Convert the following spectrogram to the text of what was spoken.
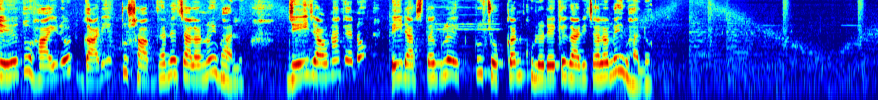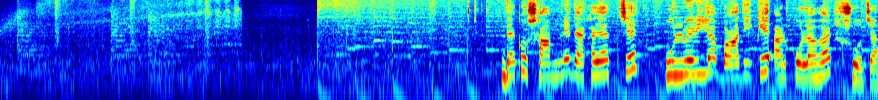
যেহেতু হাই রোড গাড়ি একটু সাবধানে চালানোই ভালো। যেই যাও না কেন, এই রাস্তাগুলো একটু চোখ কান খুলে রেখে গাড়ি চালানোই ভালো। দেখো, সামনে দেখা যাচ্ছে উলবেড়িয়া বাঁদিকে আর কোলাঘাট সোজা।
